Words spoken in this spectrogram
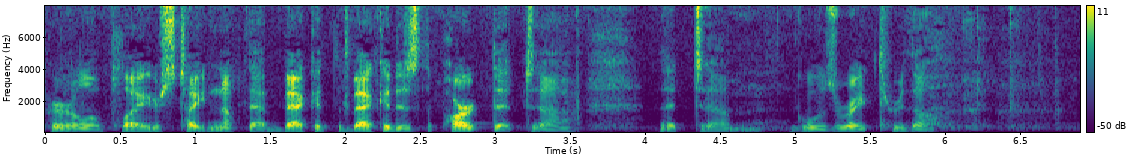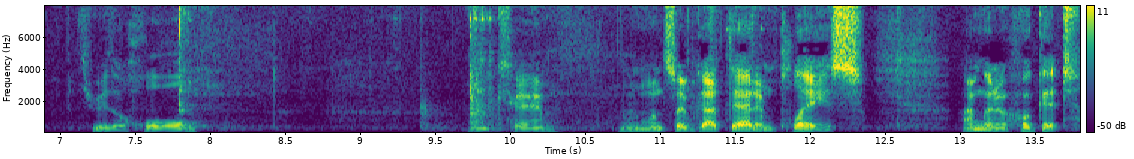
parallel pliers, tighten up that becket. The becket is the part that uh, that um, goes right through the through the hole. Okay, and once I've got that in place, I'm going to hook it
